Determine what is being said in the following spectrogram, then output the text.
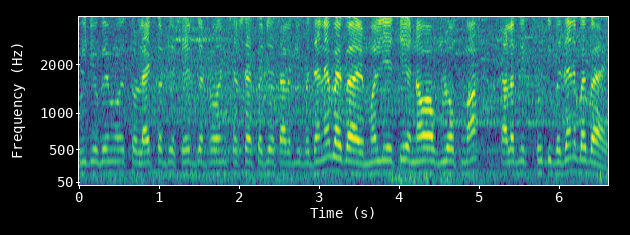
વીડિયો ગમ્યો હોય તો લાઈક કરજો, શેર કરજો, અને સબસ્ક્રાઈબ કરજો. તાલગી બધાને બાય બાય. મળીએ છીએ નવા બ્લોગમાં તાલગી સુધી બધાને બાય બાય.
